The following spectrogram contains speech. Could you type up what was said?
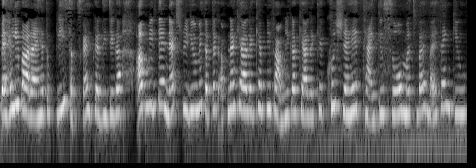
पहली बार आए हैं तो प्लीज़ सब्सक्राइब कर दीजिएगा। अब मिलते हैं नेक्स्ट वीडियो में, तब तक अपना ख्याल रखें, अपनी फैमिली का ख्याल रखें, खुश रहे। Thank you so much bye bye thank you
